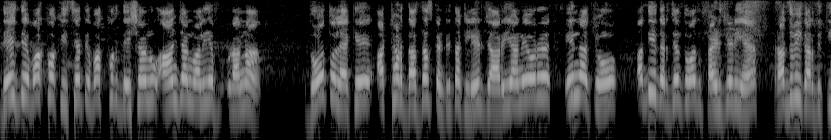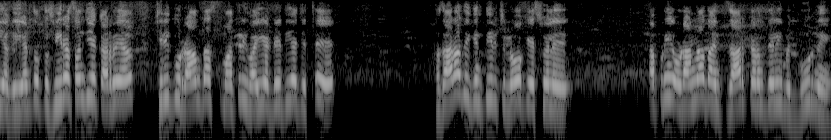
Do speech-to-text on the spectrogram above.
ਦੇਸ਼ ਦੇ ਵੱਖ-ਵੱਖ ਹਿੱਸਿਆਂ ਤੇ ਵੱਖ-ਵੱਖ ਦੇਸ਼ਾਂ ਨੂੰ ਆਉਣ ਜਾਣ ਵਾਲੀਆਂ ਉਡਾਨਾਂ ਦੋ ਤੋਂ ਲੈ ਕੇ 8-8 10-10 ਘੰਟੇ ਤੱਕ ਲੇਟ ਜਾ ਰਹੀਆਂ ਨੇ ਔਰ ਇਹਨਾਂ ਚੋਂ ਅੱਧੀ ਦਰਜਨ ਤੋਂ ਵੱਧ ਫਲਾਈਟ ਜਿਹੜੀਆਂ ਰੱਦ ਵੀ ਕਰ ਦਿੱਤੀਆਂ ਗਈਆਂ ਨੇ ਤਾਂ ਤਸਵੀਰਾਂ ਸਾਂਝੀਆਂ ਕਰ ਰਹੇ ਹਾਂ। ਸ੍ਰੀ ਗੁਰੂ ਰਾਮਦਾਸ ਕੌਮਾਂਤਰੀ ਹਵਾਈ ਅੱਡੇ ਦੀਆਂ ਜਿੱਥੇ ਹਜ਼ਾਰਾਂ ਦੀ ਗਿਣਤੀ ਵਿੱਚ ਲੋਕ ਇਸ ਵੇਲੇ ਆਪਣੀ ਉਡਾਨਾਂ ਦਾ ਇੰਤਜ਼ਾਰ ਕਰਨ ਦੇ ਲਈ ਮਜਬੂਰ ਨੇ।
